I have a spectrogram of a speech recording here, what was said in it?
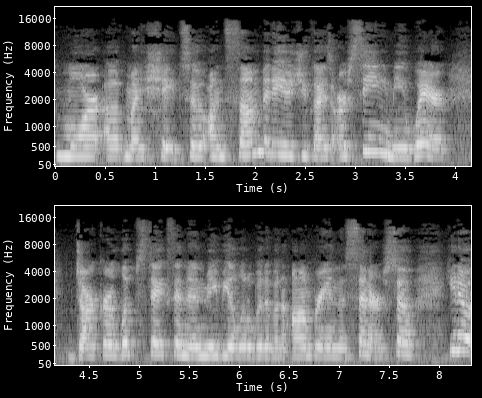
more of my shades. So on some videos, you guys are seeing me wear darker lipsticks and then maybe a little bit of an ombre in the center. So, you know,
